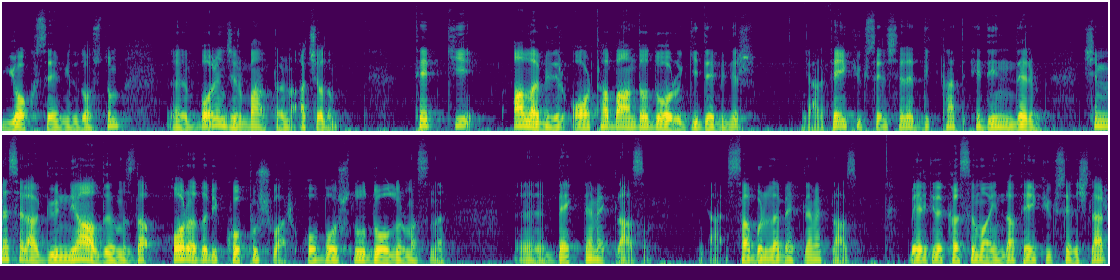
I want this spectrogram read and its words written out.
yok sevgili dostum. Ee, Bollinger bantlarını açalım. Tepki alabilir, orta banda doğru gidebilir. Yani fake yükselişlere dikkat edin derim. Şimdi mesela günlüğü aldığımızda orada bir kopuş var. O boşluğu doldurmasını e, beklemek lazım. Yani sabırla beklemek lazım. Belki de Kasım ayında fake yükselişler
